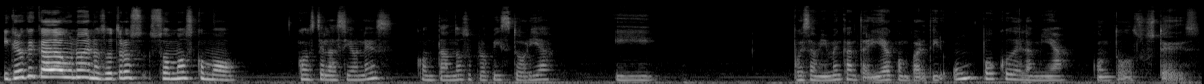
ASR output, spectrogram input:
Y creo que cada uno de nosotros somos como constelaciones contando su propia historia y pues a mí me encantaría compartir un poco de la mía con todos ustedes.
